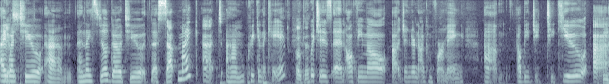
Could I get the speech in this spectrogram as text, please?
I Yes. went to um, and I still go to the Sup mic at um, Creek and the Cave, okay. which is an all female, uh, gender nonconforming, um, LGBTQ uh,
